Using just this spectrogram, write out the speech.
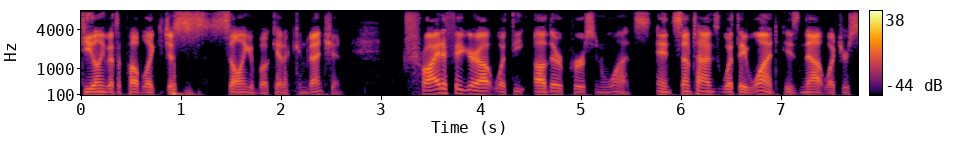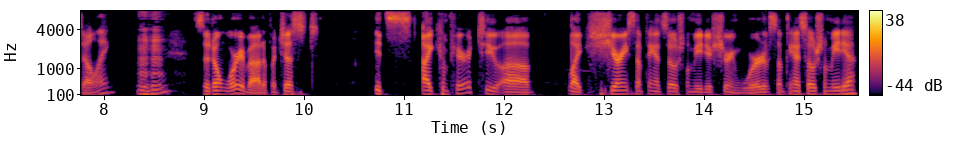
dealing with the public just selling a book at a convention try to figure out what the other person wants and sometimes what they want is not what you're selling mm-hmm. so don't worry about it but just it's I compare it to uh, like sharing something on social media, sharing word of something on social media,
